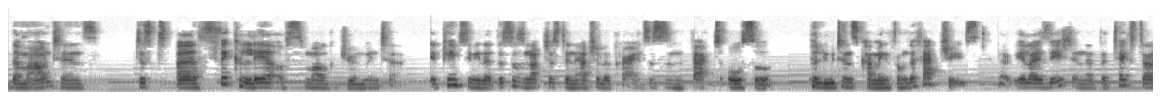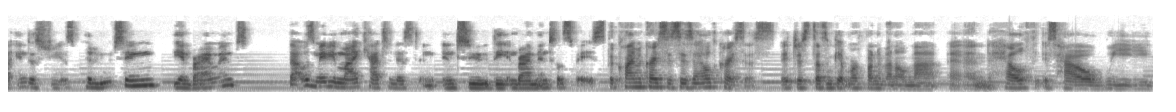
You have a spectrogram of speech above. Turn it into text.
the mountains just a thick layer of smog during winter. It came to me that this is not just a natural occurrence, this is in fact also pollutants coming from the factories. That realization that the textile industry is polluting the environment, that was maybe my catalyst in, into the environmental space. The climate crisis is a health crisis. It just doesn't get more fundamental than that. And health is how we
